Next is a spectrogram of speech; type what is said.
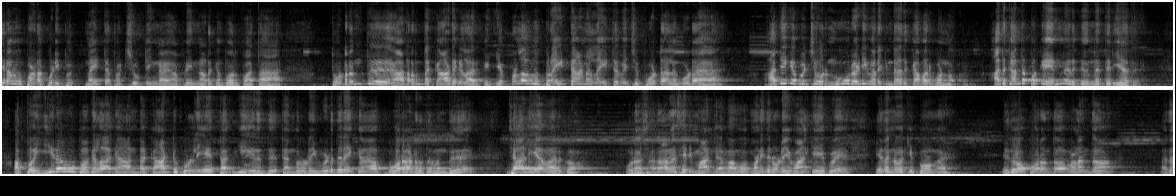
இரவு படப்பிடிப்பு நைட் எஃபெக்ட் ஷூட்டிங் அப்படின்னு நடக்கும்போது பார்த்தா தொடர்ந்து அடர்ந்த காடுகளாக இருக்குது எவ்வளவு பிரைட்டான லைட்டை வச்சு போட்டாலும் கூட அதிகபட்சம் ஒரு நூறு அடி வரைக்கும் தான் அது கவர் பண்ணும். அதுக்கு அந்த பக்கம் என்ன இருக்குதுன்னு தெரியாது. அப்போ இரவு பகலாக அந்த காட்டுக்குள்ளேயே தங்கி இருந்து தங்களுடைய விடுதலைக்காக போராடுறது வந்து ஜாலியாகவாக இருக்கும். ஒரு சராசரி மா மனிதனுடைய வாழ்க்கையை எப்படி எதை நோக்கி போங்க? ஏதோ பிறந்தோம் வளர்ந்தோம். அதை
